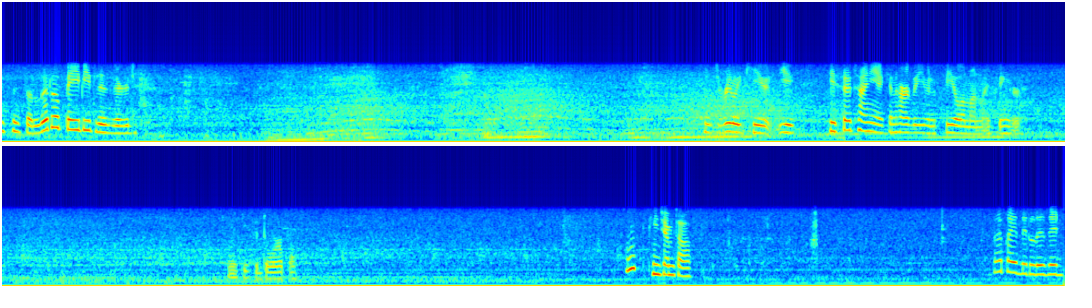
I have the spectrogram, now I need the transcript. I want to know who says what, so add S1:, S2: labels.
S1: This is a little baby lizard. He's really cute. You, he's so tiny I can hardly even feel him on my finger. I think he's adorable. Oop, he jumped off. Bye-bye, little lizard.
